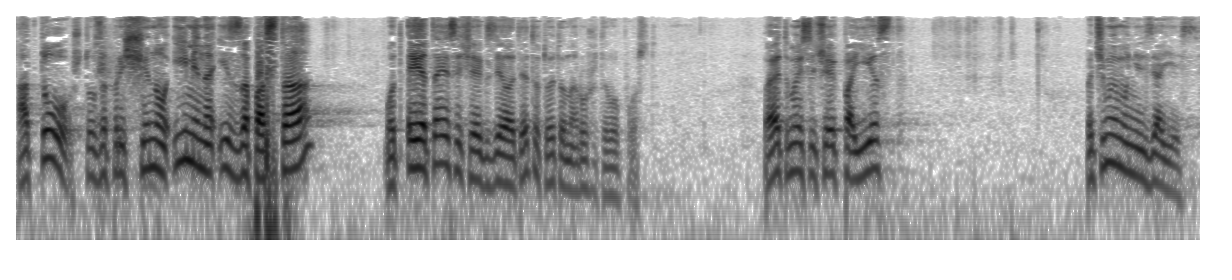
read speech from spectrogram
А то, что запрещено именно из-за поста, вот это, если человек сделает это, то это нарушит его пост. Поэтому, если человек поест, почему ему нельзя есть?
